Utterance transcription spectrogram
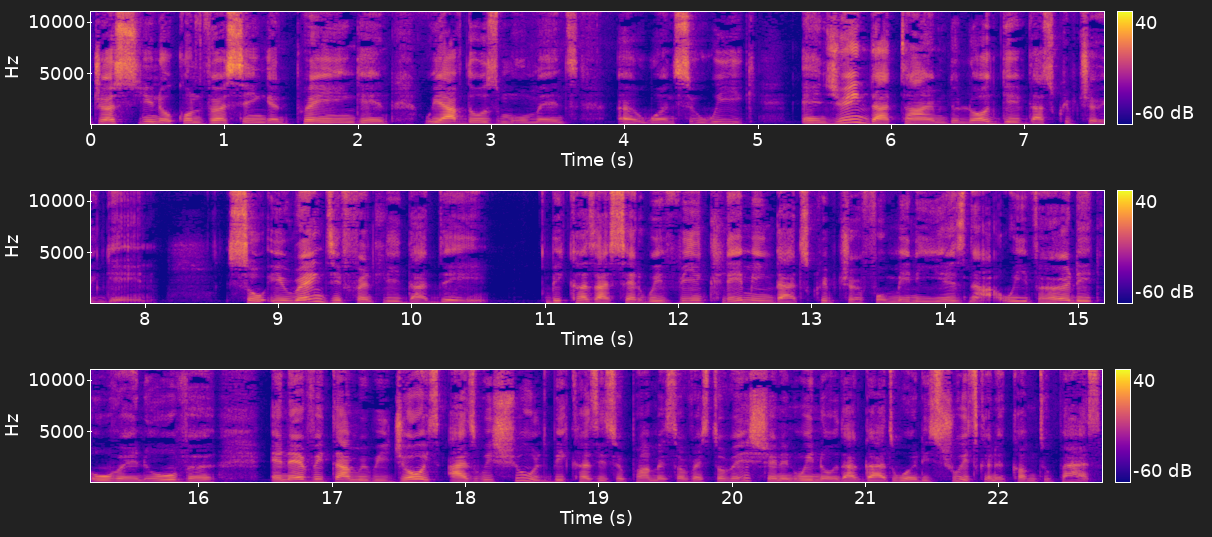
just you know conversing and praying and we have those moments uh, once a week. And during that time the lord gave that scripture again. So it rang differently that day because I said we've been claiming that scripture for many years now. We've heard it over and over. And every time we rejoice, as we should, because it's a promise of restoration and we know that God's word is true, it's going to come to pass.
